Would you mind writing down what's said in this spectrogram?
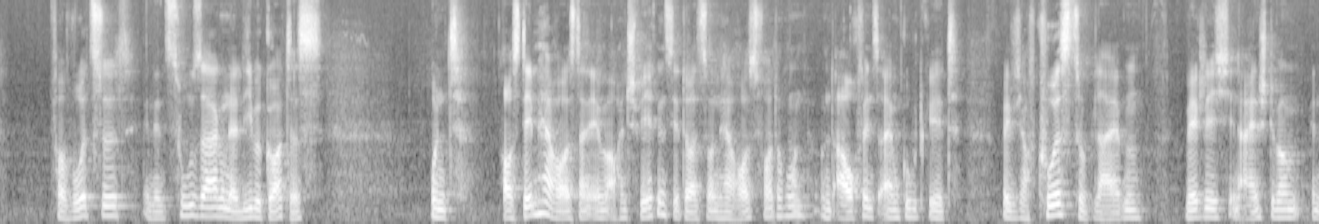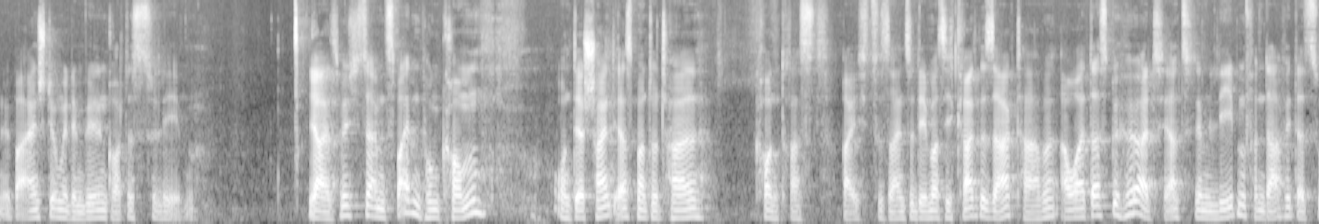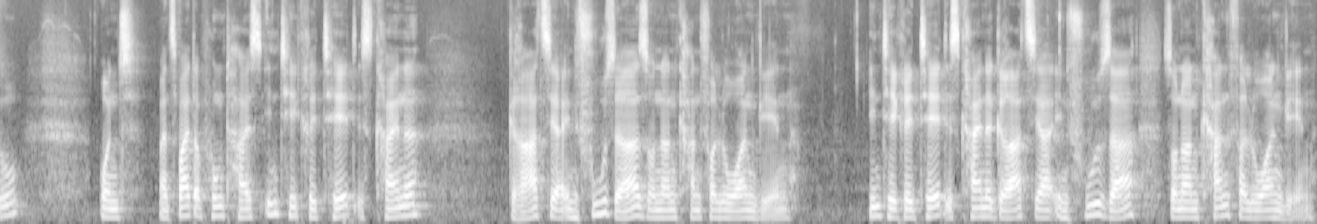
verwurzelt in den Zusagen der Liebe Gottes und aus dem heraus dann eben auch in schwierigen Situationen Herausforderungen und auch wenn es einem gut geht, wirklich auf Kurs zu bleiben, wirklich in, Einstimmung, in Übereinstimmung mit dem Willen Gottes zu leben. Ja, jetzt möchte ich zu einem zweiten Punkt kommen, und der scheint erstmal total kontrastreich zu sein zu dem, was ich gerade gesagt habe. Aber das gehört ja, zu dem Leben von David dazu. Und mein zweiter Punkt heißt, Integrität ist keine Gratia infusa, sondern kann verloren gehen. Integrität ist keine Gratia infusa, sondern kann verloren gehen.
